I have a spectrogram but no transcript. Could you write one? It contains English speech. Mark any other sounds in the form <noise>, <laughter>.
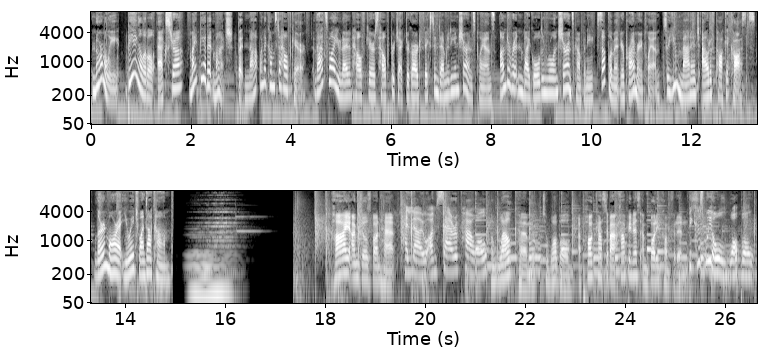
Normally, being a little extra might be a bit much, but not when it comes to healthcare. That's why United Healthcare's Health Protector Guard fixed indemnity insurance plans, underwritten by Golden Rule Insurance Company, supplement your primary plan so you manage out of pocket costs. Learn more at uh1.com. Hi, I'm Jules Von Hep, Hello, I'm Sarah Powell. and welcome to Wobble, a podcast about happiness and body confidence. Because we all wobble.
